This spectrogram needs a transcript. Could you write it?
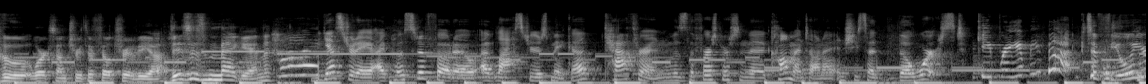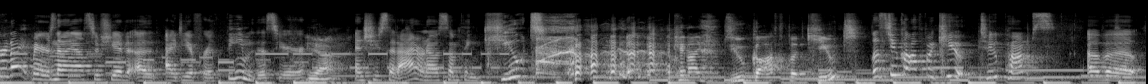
who works on Truth or Fail Trivia. This is Megan. Hi. Yesterday, I posted a photo of last year's makeup. Catherine was the first person to comment on it, and she said, the worst. Keep bringing me back to fuel your nightmares. And then I asked if she had an idea for a theme this year. Yeah. And she said, I don't know, something cute? Can I do goth but cute? Let's do goth but cute. Two pumps of a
